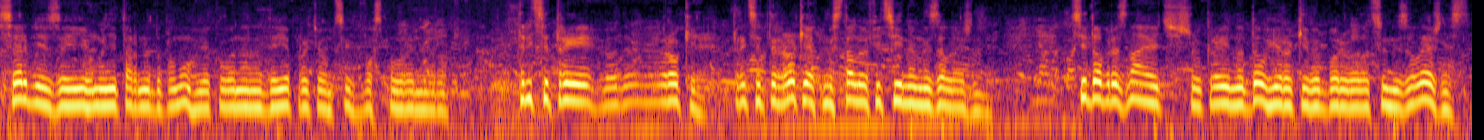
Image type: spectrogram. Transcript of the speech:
Сербії за її гуманітарну допомогу, яку вона надає протягом цих двох з половиною років. 33 роки, 33 роки, як ми стали офіційно незалежними. Всі добре знають, що Україна довгі роки виборювала цю незалежність,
